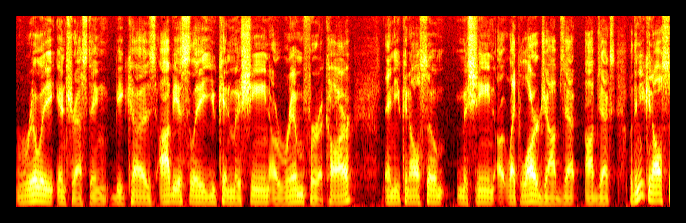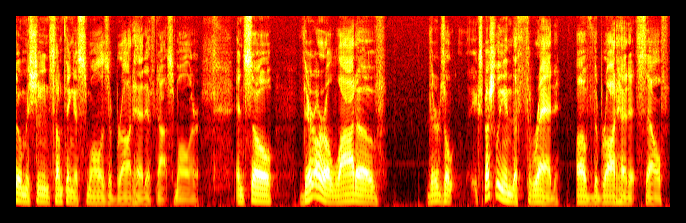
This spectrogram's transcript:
really interesting because obviously you can machine a rim for a car and you can also machine uh, like large object, objects, but then you can also machine something as small as a broadhead, if not smaller. And so there are a lot of, there's a, especially in the thread of the broadhead itself.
